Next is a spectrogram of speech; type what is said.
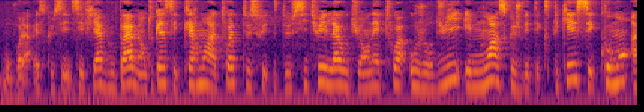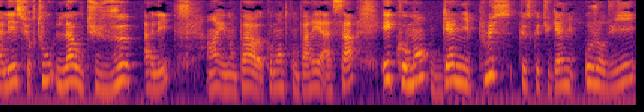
bon voilà, est-ce que c'est fiable ou pas? Mais en tout cas c'est clairement à toi de te situer là où tu en es toi aujourd'hui. Et moi ce que je vais t'expliquer, c'est comment aller surtout là où tu veux aller. Hein, et non pas comment te comparer à ça, et comment gagner plus que ce que tu gagnes aujourd'hui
